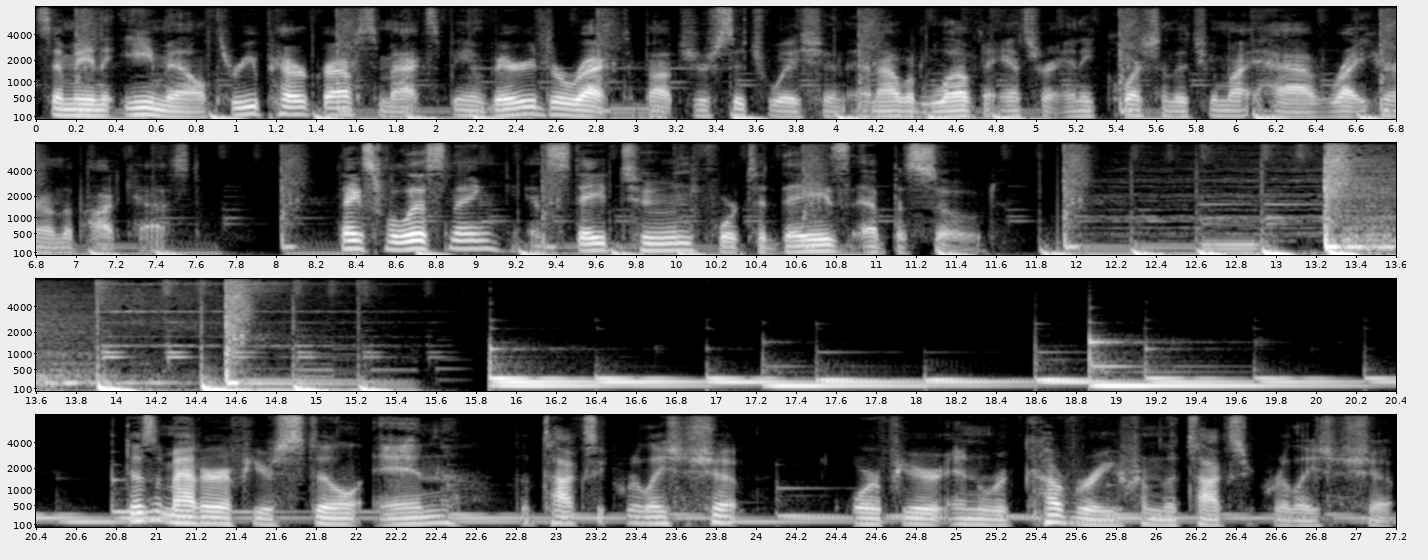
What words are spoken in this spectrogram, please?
Send me an email, three paragraphs max, being very direct about your situation, and I would love to answer any question that you might have right here on the podcast. Thanks for listening, and stay tuned for today's episode. Doesn't matter if you're still in the toxic relationship or if you're in recovery from the toxic relationship.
